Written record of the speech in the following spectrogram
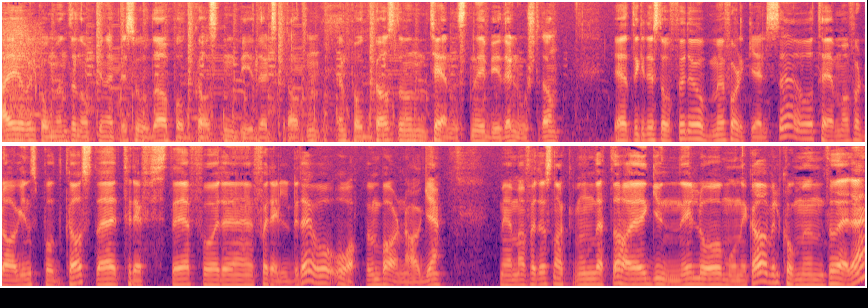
Hei og velkommen til nok en episode av podkasten Bydelspraten. En podkast om tjenestene i bydel Nordstrand. Jeg heter Kristoffer og jobber med folkehelse, og temaet for dagens podkast er treffsted for eh, foreldre og åpen barnehage. Med meg for å snakke om dette har jeg Gunhild og Monica. Velkommen til dere.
